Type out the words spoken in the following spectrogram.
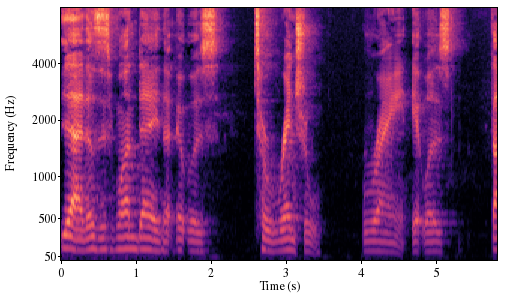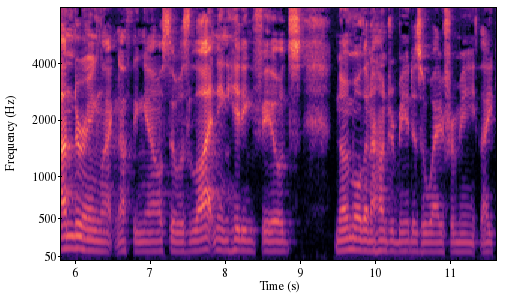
yeah there was this one day that it was torrential rain. It was thundering like nothing else. There was lightning hitting fields no more than 100 meters away from me. Like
